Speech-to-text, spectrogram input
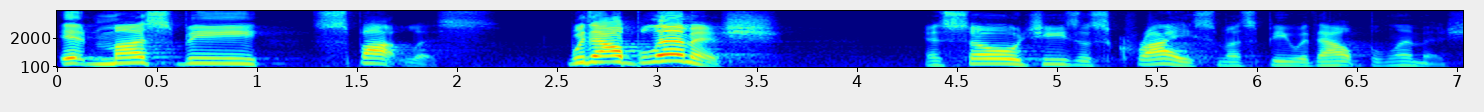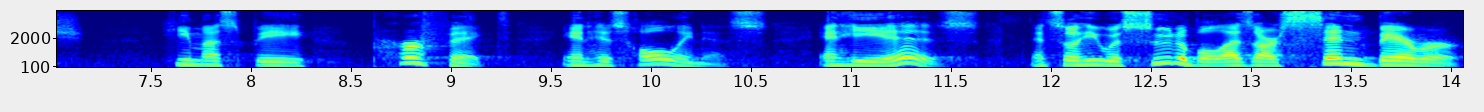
it must be spotless, without blemish. And so Jesus Christ must be without blemish. He must be perfect in his holiness. And he is. And so he was suitable as our sin bearer,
